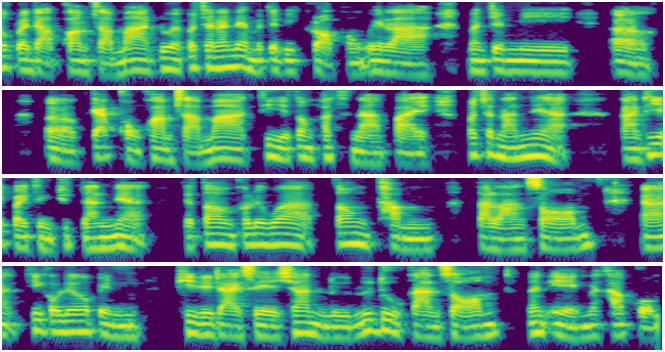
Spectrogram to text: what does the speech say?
ยกระดับความสามารถด้วย เพราะฉะนั้นเนี่ยมันจะมีกรอบของเวลา มันจะมีแกลบของความสามารถที่จะต้องพัฒนาไป เพราะฉะนั้นเนี่ยการที่จะไปถึงจุดนั้นเนี่ยจะต้องเขาเรียกว่าต้องทำตารางซ้อมนะที่เขาเรียกว่าเป็น periodization หรือฤดูการซ้อมนั่นเองนะครับผม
